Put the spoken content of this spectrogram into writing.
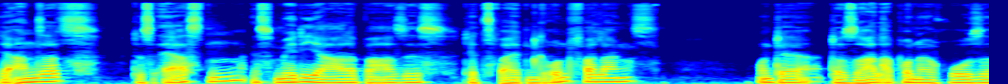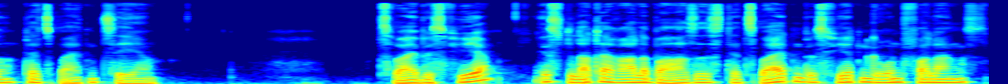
Der Ansatz des ersten ist mediale Basis der zweiten Grundphalanx und der Dorsalaponeurose der zweiten Zehe. 2 bis 4 ist laterale Basis der zweiten bis vierten Grundphalanx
